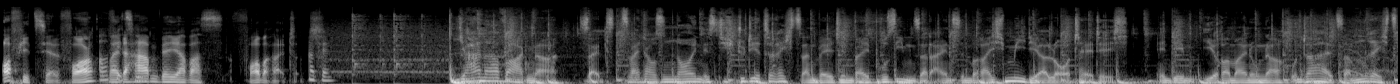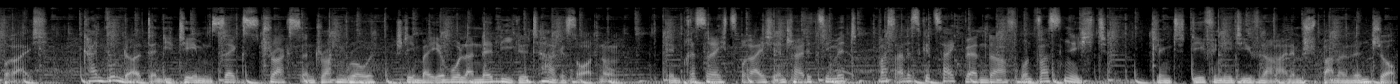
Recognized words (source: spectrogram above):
offiziell vor, offiziell. weil da haben wir ja was vorbereitet. Okay. Jana Wagner. Seit 2009 ist die studierte Rechtsanwältin bei Pro7 Sat1 im Bereich Media Law tätig, in dem ihrer Meinung nach unterhaltsamen Rechtsbereich. Kein Wunder, denn die Themen Sex, Trucks und Rock'n'Roll stehen bei ihr wohl an der Legal Tagesordnung. Im Presserechtsbereich entscheidet sie mit, was alles gezeigt werden darf und was nicht. Klingt definitiv nach einem spannenden Job.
